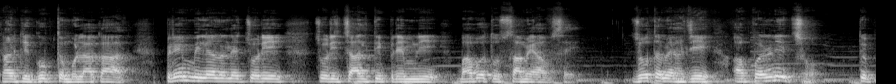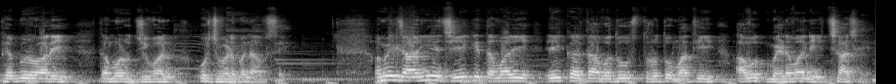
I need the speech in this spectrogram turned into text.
કારણ કે ગુપ્ત મુલાકાત, પ્રેમ મિલન અને ચોરી ચોરી ચાલતી પ્રેમની બાબતો સામે આવશે. જો તમે હજી અપરિણિત છો તો ફેબ્રુઆરી તમારું જીવન ઉજ્જવળ બનાવશે. અમે જાણીએ છીએ કે તમારી એક કરતાં વધુ સ્ત્રોતોમાંથી આવક મેળવવાની ઈચ્છા છે.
